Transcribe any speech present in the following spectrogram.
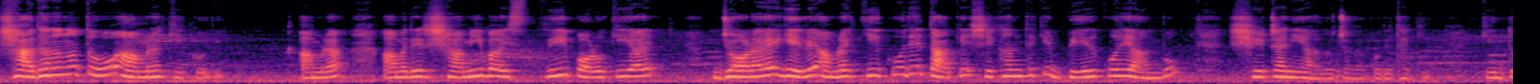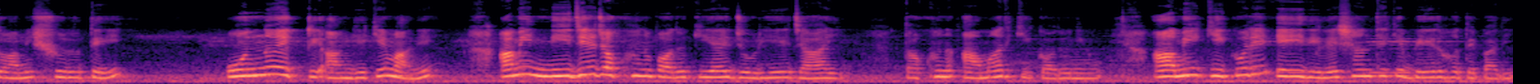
সাধারণত আমরা কি করি? আমরা আমাদের স্বামী বা স্ত্রী পরকীয়ায় জড়ায় গেলে আমরা কি করে তাকে সেখান থেকে বের করে আনব, সেটা নিয়ে আলোচনা করে থাকি। কিন্তু আমি শুরুতেই অন্য একটি আঙ্গিকে মানে আমি নিজে যখন পরকীয়ায় জড়িয়ে যাই, তখন আমার কি করণীয়? আমি কি করে এই রিলেশন থেকে বের হতে পারি?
